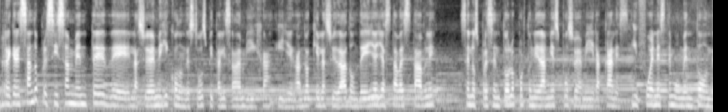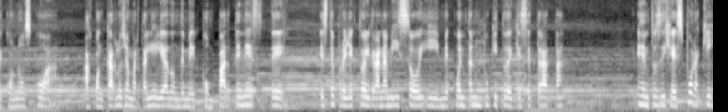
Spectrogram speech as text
Regresando precisamente de la Ciudad de México, donde estuvo hospitalizada mi hija, y llegando aquí a la ciudad, donde ella ya estaba estable, se nos presentó la oportunidad a mi esposo y a mí ir a Canes. Y fue en este momento donde conozco a, Juan Carlos y a Marta Lilia, donde me comparten este, este proyecto del Gran Amiso y me cuentan un poquito de qué se trata. Entonces dije, es por aquí,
